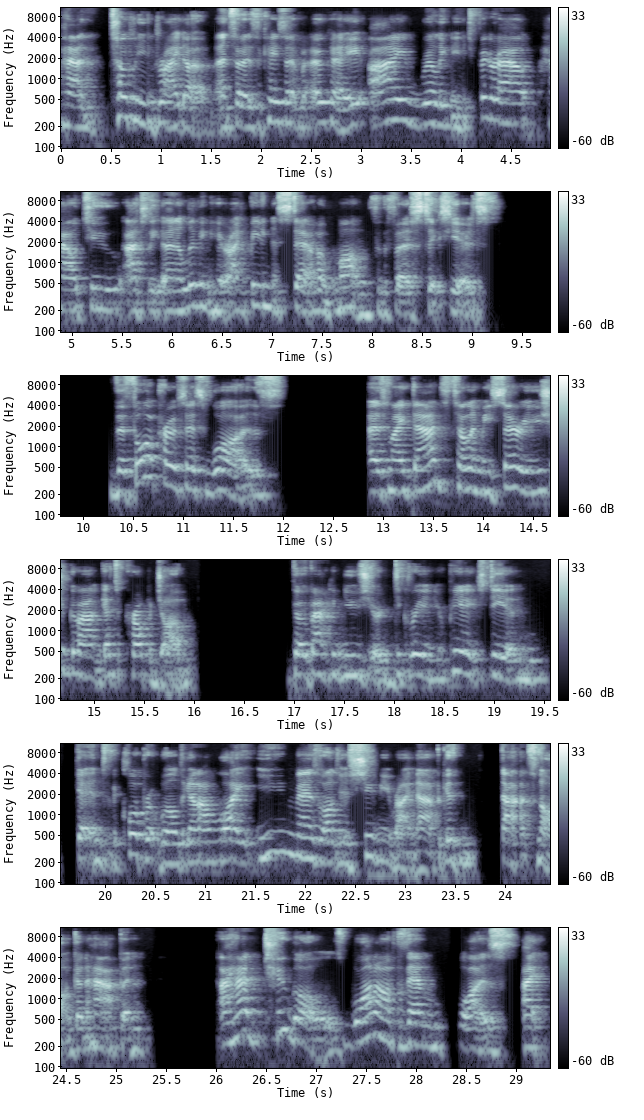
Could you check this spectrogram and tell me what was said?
had totally dried up. And so it's a case of, okay, I really need to figure out how to actually earn a living here. I'd been a stay at home mom for the first six years. The thought process was, as my dad's telling me, Sarah, you should go out and get a proper job. Go back and use your degree and your PhD and get into the corporate world again. I'm like, you may as well just shoot me right now because that's not going to happen. I had two goals. One of them was I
